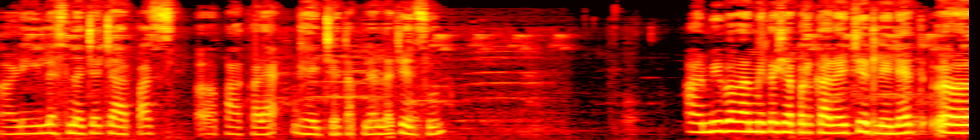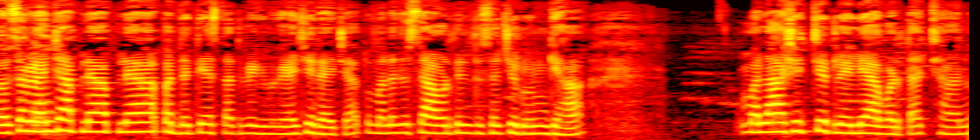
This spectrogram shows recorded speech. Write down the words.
आणि लसणाच्या चार पाच पाकळ्या घ्यायच्या आहेत आपल्याला चेचून. आंबी बघा मी कशा प्रकारे चिरलेल्या आहेत. सगळ्यांच्या आपल्या आपल्या पद्धती असतात वेगवेगळ्या चिरायच्या. तुम्हाला जसं आवडतील तसं चिरून घ्या. मला अशीच चिरलेली आवडतात छान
